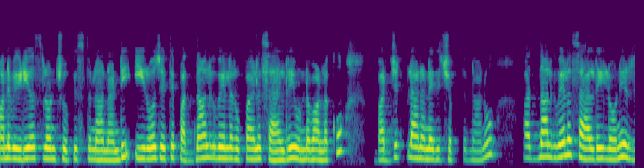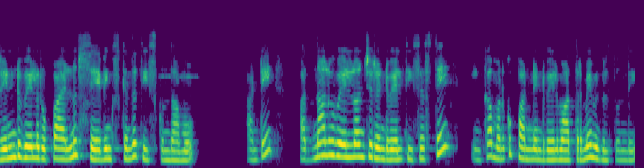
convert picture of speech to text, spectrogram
మన వీడియోస్లో చూపిస్తున్నానండి. ఈ అయితే పద్నాలుగు వేల రూపాయల శాలరీ ఉన్న వాళ్ళకు బడ్జెట్ ప్లాన్ అనేది చెప్తున్నాను. పద్నాలుగు వేల శాలరీలోని రెండు వేల రూపాయలను సేవింగ్స్ కింద తీసుకుందాము. అంటే పద్నాలుగు వేలలోంచి రెండు వేలు తీసేస్తే ఇంకా మనకు పన్నెండు వేలు మాత్రమే మిగులుతుంది.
